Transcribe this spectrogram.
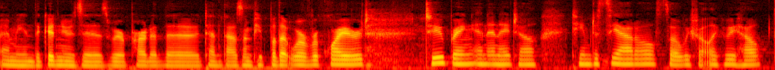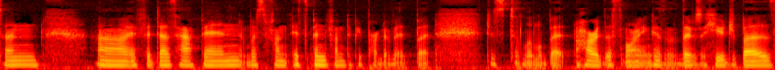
I mean, the good news is we are part of the 10,000 people that were required to bring an NHL team to Seattle. So we felt like we helped. And uh, if it does happen, it was fun. It's been fun to be part of it, but just a little bit hard this morning because there's a huge buzz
